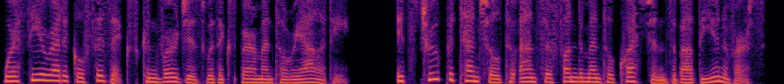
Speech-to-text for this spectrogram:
where theoretical physics converges with experimental reality. Its true potential to answer fundamental questions about the universe,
